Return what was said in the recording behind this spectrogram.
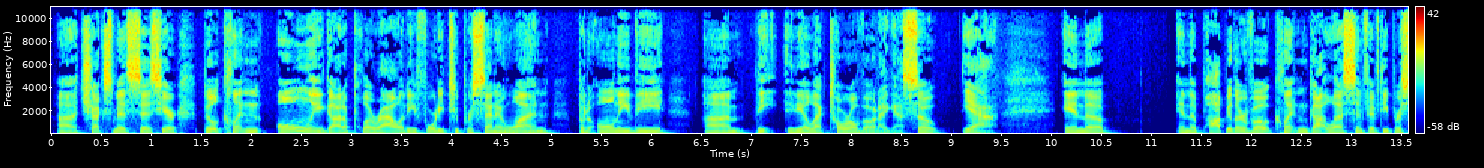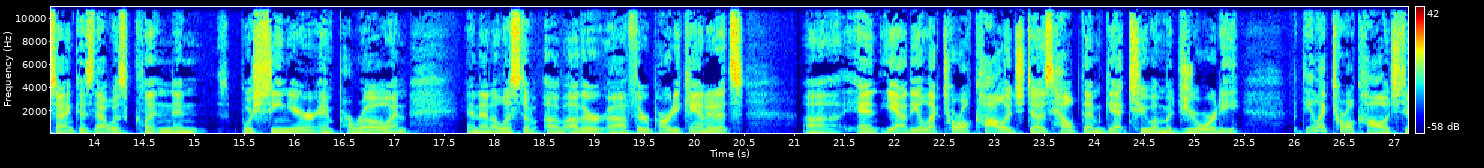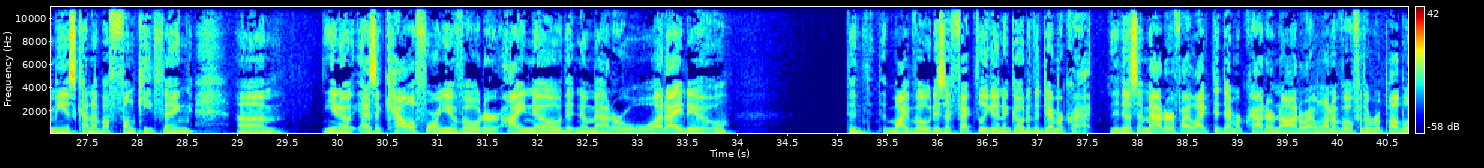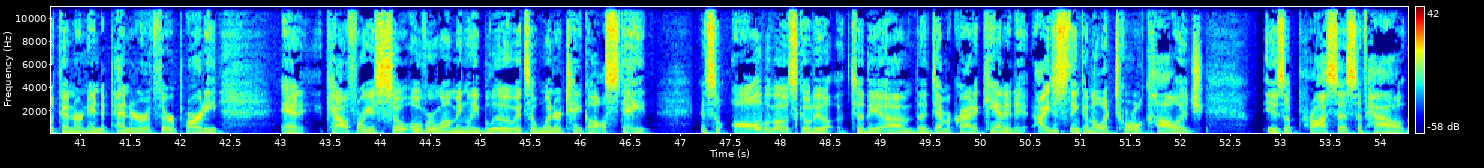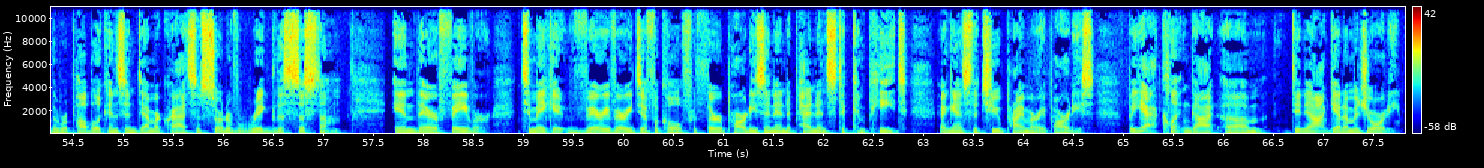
Uh, Chuck Smith says here Bill Clinton only got a plurality, 42% and won, but only the, um, the, the electoral vote, I guess. So, yeah, in the in the popular vote, Clinton got less than 50% because that was Clinton and Bush Sr. and Perot and, and then a list of, of other uh, third party candidates. Uh, and yeah, the Electoral College does help them get to a majority, but the Electoral College to me is kind of a funky thing. Um, you know, as a California voter, I know that no matter what I do, the, my vote is effectively going to go to the Democrat. It doesn't matter if I like the Democrat or not, or I want to vote for the Republican or an independent or a third party. And California is so overwhelmingly blue; it's a winner take all state. And so all the votes go to to the um, the Democratic candidate. I just think an electoral college is a process of how the Republicans and Democrats have sort of rigged the system in their favor to make it very, very difficult for third parties and independents to compete against the two primary parties. But yeah, Clinton got um, did not get a majority.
